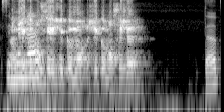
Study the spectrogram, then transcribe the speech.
C'est mon j'ai âge. Commencé, j'ai, commencé jeune. Top.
